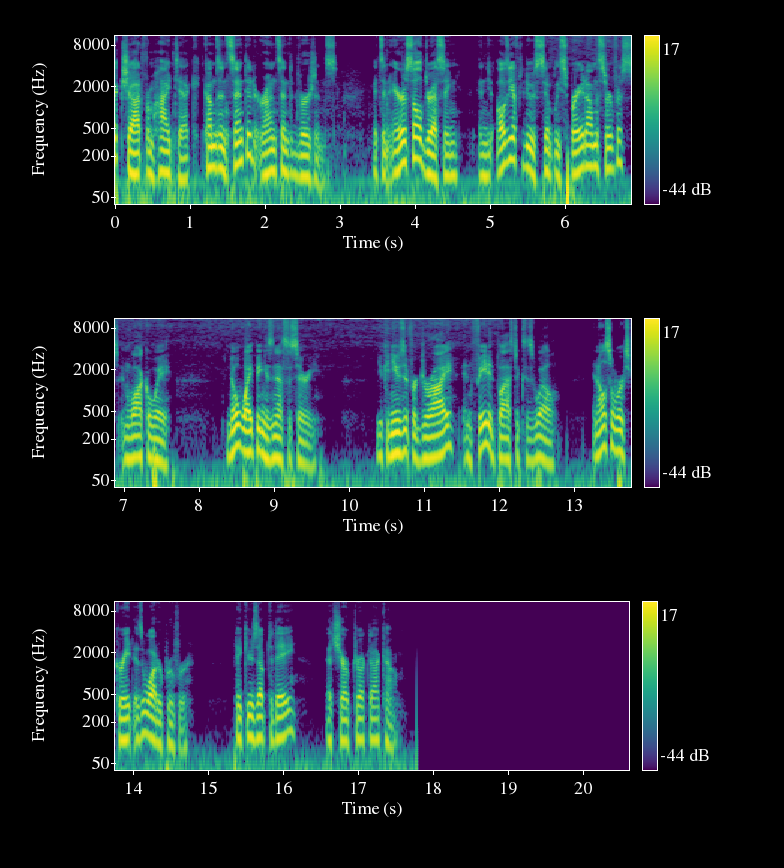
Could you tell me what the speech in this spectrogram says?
Quick Shot from Hi-Tech comes in scented or unscented versions. It's an aerosol dressing, and all you have to do is simply spray it on the surface and walk away. No wiping is necessary. You can use it for dry and faded plastics as well, and also works great as a waterproofer. Pick yours up today at sharptruck.com.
